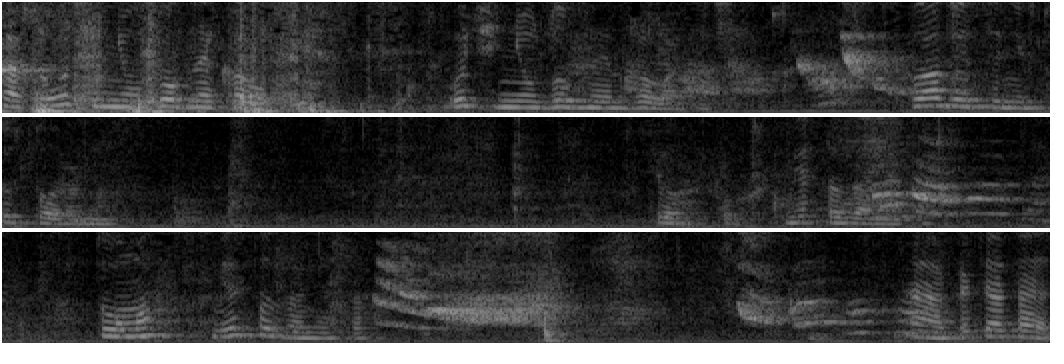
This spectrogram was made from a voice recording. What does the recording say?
Саша, очень неудобные коробки. Очень неудобно им залазить. Складывается не в ту сторону. Все, место занято. Томас, место занято. А, котята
